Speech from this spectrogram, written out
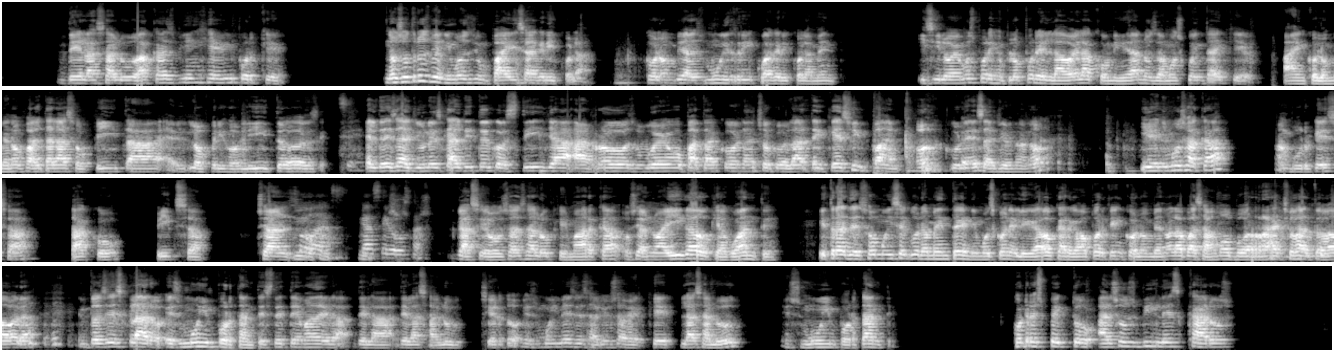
de la salud acá es bien heavy porque nosotros venimos de un país agrícola. Colombia es muy rico agrícolamente. Y si lo vemos, por ejemplo, por el lado de la comida, nos damos cuenta de que Ah, en Colombia no falta la sopita, los frijolitos, el desayuno es caldito de costilla, arroz, huevo, patacona, chocolate, queso y pan. Oh, culo desayuno, ¿no? Y venimos acá, hamburguesa, taco, pizza. O sea, gaseosas. Gaseosas a lo que marca, o sea, no hay hígado que aguante. Y tras de eso muy seguramente venimos con el hígado cargado porque en Colombia no la pasábamos borrachos a toda hora. Entonces, claro, es muy importante este tema de la, de la, de la salud, ¿cierto? Es muy necesario saber que la salud es muy importante. Con respecto a esos biles caros,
